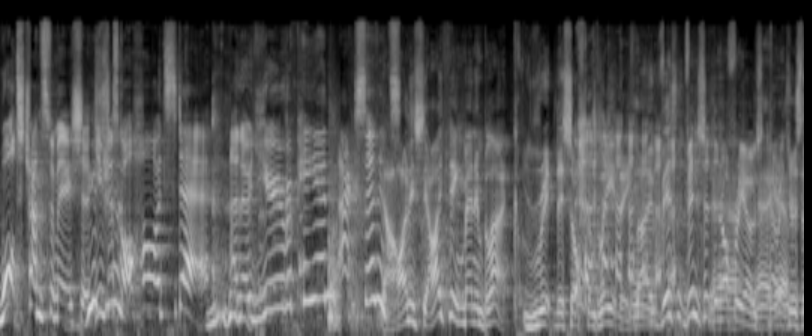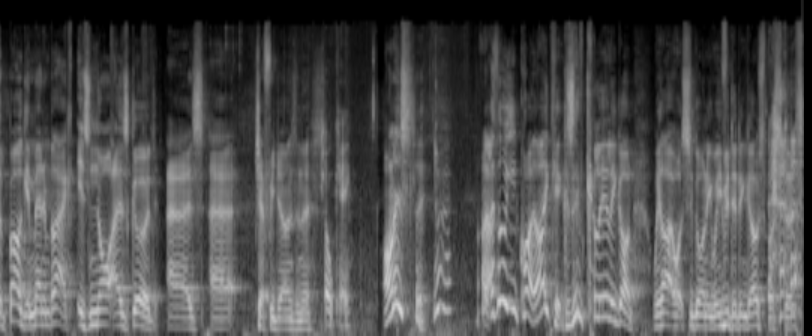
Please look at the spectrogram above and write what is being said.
What transformation? You've just got a hard stare and a European accent. No, honestly, I think Men in Black ripped this off completely. like Vin- Vincent D'Onofrio's yeah, character yeah. as the bug in Men in Black is not as good as uh, Jeffrey Jones in this. Okay. Honestly. I I thought you'd quite like it because they've clearly gone. We like what Sigourney Weaver did in Ghostbusters.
